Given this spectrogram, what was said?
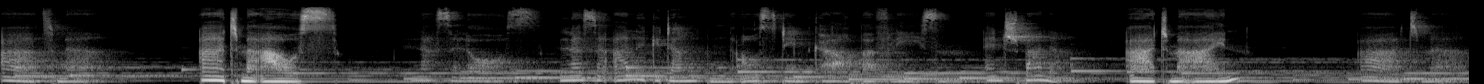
Atme. Atme aus. Lasse los. Lasse alle Gedanken aus dem Körper fließen. Entspanne. Atme ein. Atme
